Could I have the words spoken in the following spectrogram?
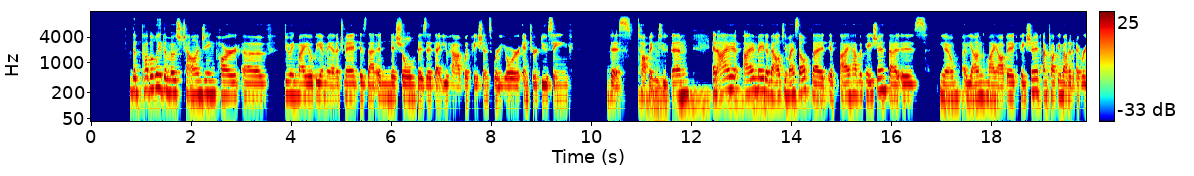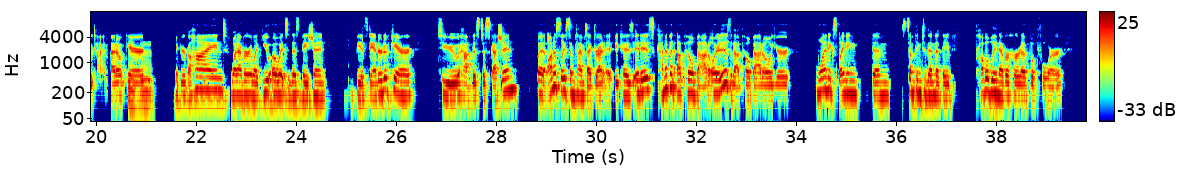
the probably the most challenging part of doing myopia management is that initial visit that you have with patients where you're introducing this topic mm. to them and i i made a vow to myself that if i have a patient that is you know a young myopic patient i'm talking about it every time i don't care mm-hmm. if you're behind whatever like you owe it to this patient be a standard of care to have this discussion but honestly sometimes i dread it because it is kind of an uphill battle or it is an uphill battle. You're one explaining them something to them that they've probably never heard of before.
